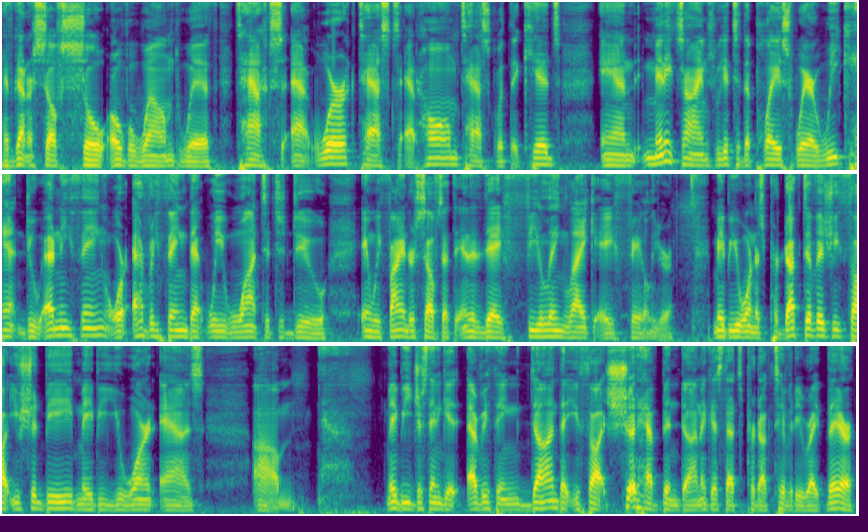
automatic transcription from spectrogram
have gotten ourselves so overwhelmed with tasks at work, tasks at home, tasks with the kids, and many times we get to the place where we can't do anything or everything that we wanted to do, and we find ourselves at the end of the day feeling like a failure. Maybe you weren't as productive as you thought you should be. Maybe you weren't as um, Maybe you just didn't get everything done that you thought should have been done. I guess that's productivity right there.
